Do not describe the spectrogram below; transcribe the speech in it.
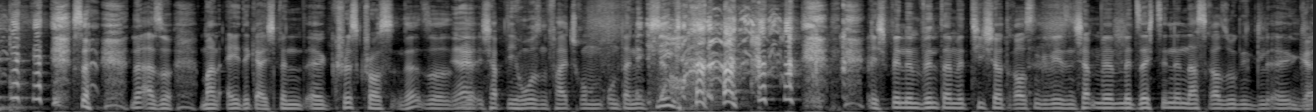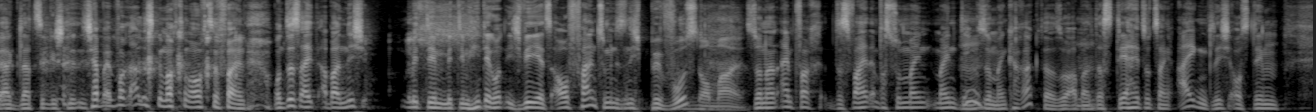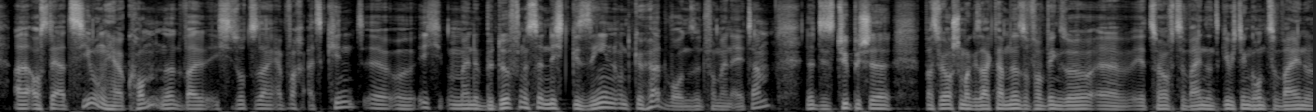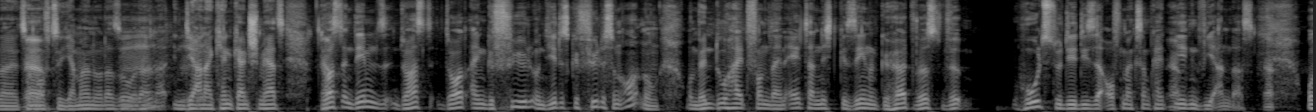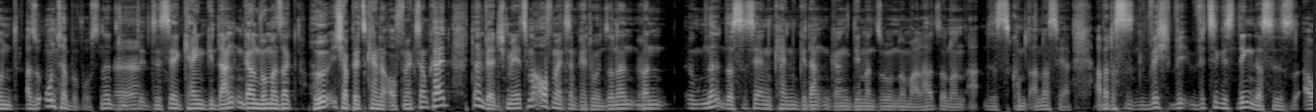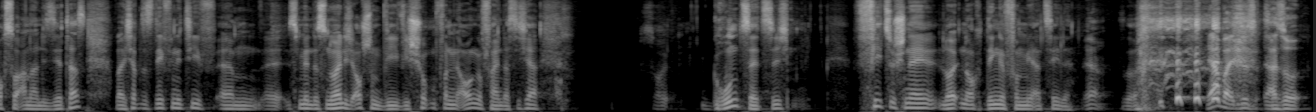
so, ne, also, Mann, ey, Dicker, ich bin äh, crisscross, ne, so, ja. ich habe die Hosen falsch rum unter den Knien. ich bin im Winter mit T-Shirt draußen gewesen. Ich habe mir mit 16 eine Nassrasur gegl- äh. Glatze geschnitten. Ich habe einfach alles gemacht, um aufzufallen. Und das halt aber nicht mit dem, mit dem Hintergrund, ich will jetzt auffallen, zumindest nicht bewusst, Normal. sondern einfach, das war halt einfach so mein, mein Ding, so mein Charakter. So. Aber dass der halt sozusagen eigentlich aus dem, äh, aus der Erziehung herkommt, ne, weil ich sozusagen einfach als Kind, äh, ich und meine Bedürfnisse nicht gesehen und gehört worden sind von meinen Eltern. Ne, dieses typische, was wir auch schon mal gesagt haben, ne, so von wegen so, äh, jetzt hör auf zu weinen, sonst gebe ich den Grund zu weinen oder jetzt hör Ja. auf zu jammern oder so. Oder na, Indianer kennt keinen Schmerz. Du hast in dem, du hast dort ein Gefühl und jedes Gefühl ist in Ordnung. Und wenn du halt von deinen Eltern nicht gesehen und gehört wirst, wir- holst du dir diese Aufmerksamkeit irgendwie anders. Ja. Und also unterbewusst. Ne? Du- Das ist ja kein Gedankengang, wo man sagt, "Hö, ich habe jetzt keine Aufmerksamkeit, dann werde ich mir jetzt mal Aufmerksamkeit holen. Sondern man, ähm, ne, das ist ja kein Gedankengang, den man so normal hat, sondern ah, das kommt anders her. Aber das ist ein witziges Ding, dass du es auch so analysiert hast, weil ich habe das definitiv, ähm, äh, ist mir das neulich auch schon wie, wie Schuppen von den Augen gefallen, dass ich ja sorry, grundsätzlich viel zu schnell Leuten auch Dinge von mir erzähle. Ja. So. Ja, aber das, also,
